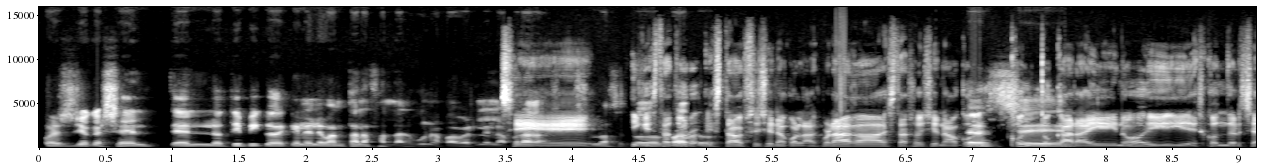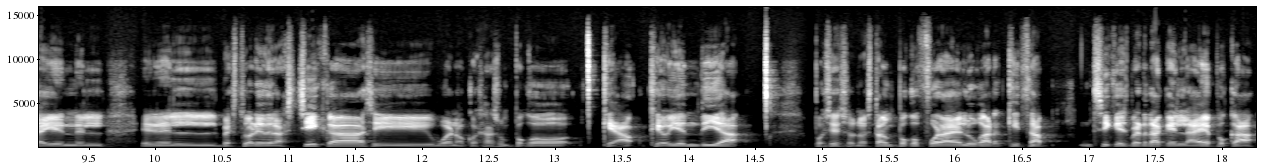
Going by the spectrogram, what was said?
pues yo qué sé, el- el- lo típico de que le levanta la falda alguna para verle la Sí, braga. Eso lo hace y que está, todo- rato. está obsesionado con las bragas, está obsesionado con, Eh, con tocar ahí, ¿no? Y esconderse ahí en el, en el vestuario de las chicas y, bueno, cosas un poco que, que hoy en día, pues eso, no está un poco fuera de lugar. Quizá sí que es verdad que en la época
